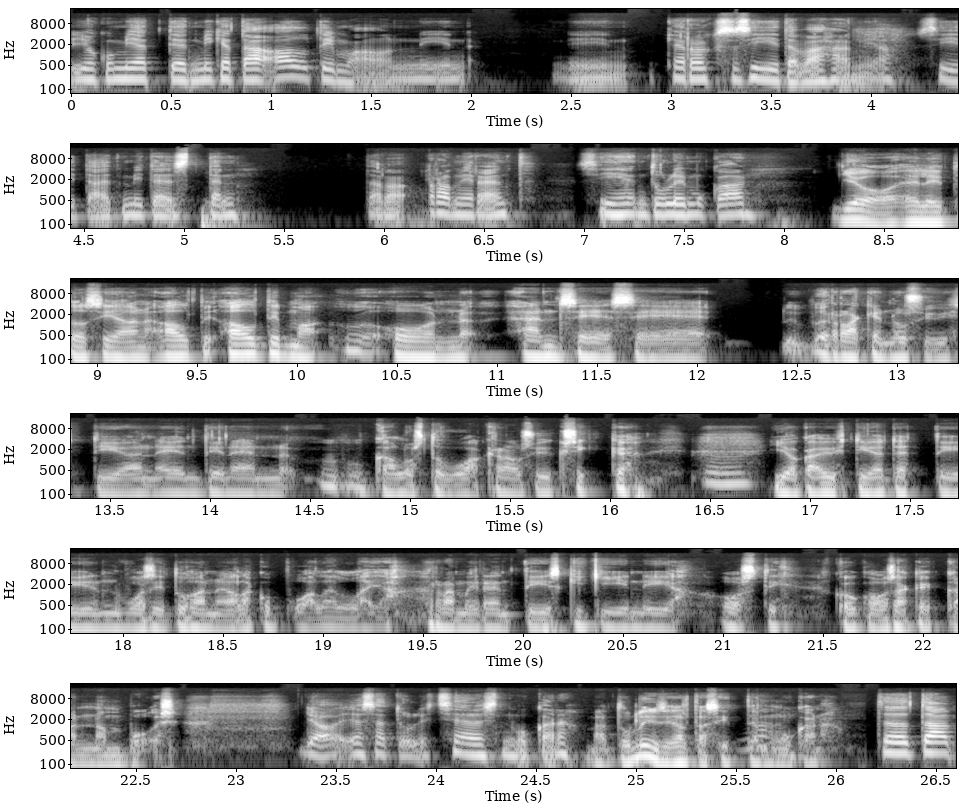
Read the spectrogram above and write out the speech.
joku miettii, että mikä tämä Altima on, niin, niin kerroksä siitä vähän ja siitä, että miten sitten tämä Ramirent siihen tuli mukaan? Joo, eli tosiaan Alti, Altima on NCC rakennusyhtiön entinen kalustovuokrausyksikkö, Mm. joka yhtiötettiin vuosituhannen alkupuolella ja Ramirentti iski kiinni ja osti koko osakekannan pois. Joo, ja sä tulit siellä sitten mukana. Mä tulin sieltä sitten Noin. mukana. Tota,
